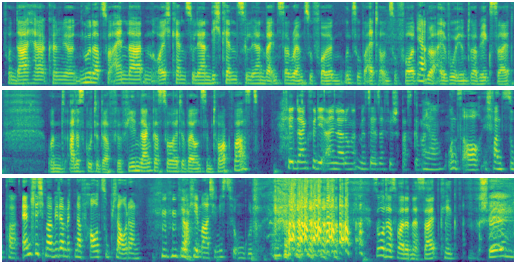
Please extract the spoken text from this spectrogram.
Von daher können wir nur dazu einladen, euch kennenzulernen, dich kennenzulernen, bei Instagram zu folgen und so weiter und so fort, Ja. überall, wo ihr unterwegs seid. Und alles Gute dafür. Vielen Dank, dass du heute bei uns im Talk warst. Vielen Dank für die Einladung, hat mir sehr, sehr viel Spaß gemacht. Ja, uns auch. Ich fand's super. Endlich mal wieder mit einer Frau zu plaudern. Ja. Okay, Martin, nichts für ungut. So, das war dann der Sidekick. Schön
